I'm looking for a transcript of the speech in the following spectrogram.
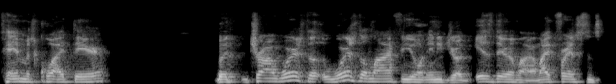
Tim is quite there. But Tron, where's the where's the line for you on any drug? Is there a line? Like for instance,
